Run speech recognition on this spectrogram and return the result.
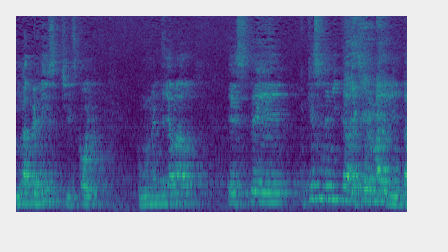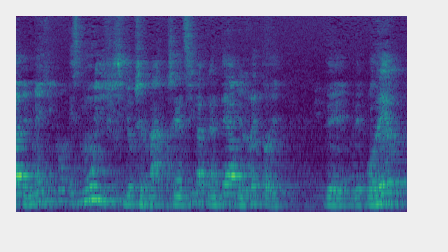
una perdiz, chiviscoyo, comúnmente llamado, este, que es endémica de la Madre Oriental en México, es muy difícil de observar, o sea, encima plantea el reto de, de, de poder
